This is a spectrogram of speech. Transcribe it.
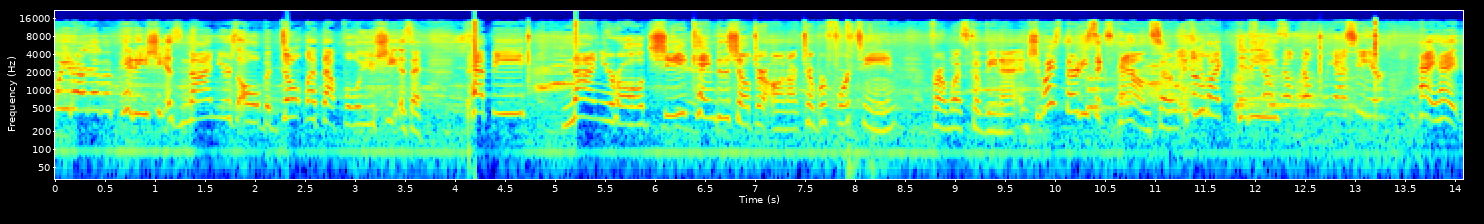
sweetheart of a pity. She is nine years old, but don't let that fool you. She is a peppy nine-year-old. She came to the shelter on October 14th from West Covina, and she weighs 36 pounds. So if you like pitties, No, no, no, we gotta see here. Hey, hey,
